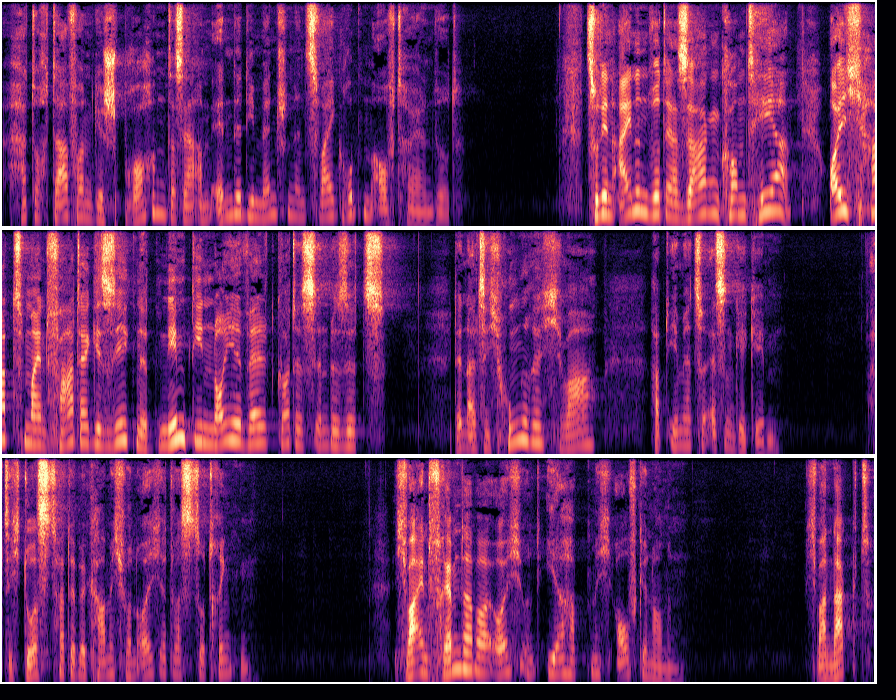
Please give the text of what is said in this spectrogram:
hat doch davon gesprochen, dass er am Ende die Menschen in zwei Gruppen aufteilen wird. Zu den einen wird er sagen, kommt her, euch hat mein Vater gesegnet, nehmt die neue Welt Gottes in Besitz. Denn als ich hungrig war, habt ihr mir zu essen gegeben. Als ich Durst hatte, bekam ich von euch etwas zu trinken. Ich war ein Fremder bei euch und ihr habt mich aufgenommen. Ich war nackt,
